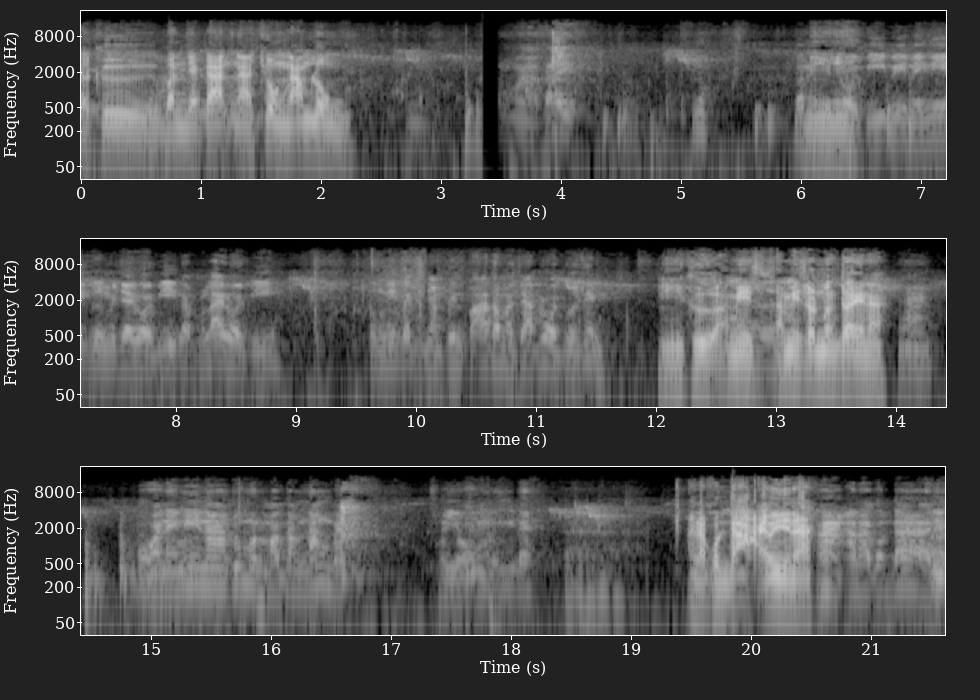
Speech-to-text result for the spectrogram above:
ก็คือบรรยากาศนะช่วงน้ำลง มาไทยนู่นตอนนี้เป็นนี่ ร้อยปีพี่ในนี่คือไม่ใช่ร้อยปีครับมันไล่ร้อยปี ตรงนี้เป็นยังเป็นป่าธรรมชาติร้อยเปอร์เซ็นต์นี่คืออามิสอามิสนเมืองไทยนะเพราะว่าในนี้นะทุกคนมาทำหนังแบบสยองเลยนี่เลยอนาคอนด้าไม่นี่นะ อะอนาคอนด้าเนี่ย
